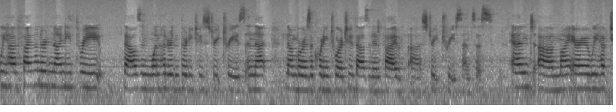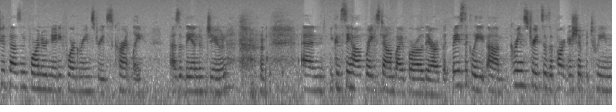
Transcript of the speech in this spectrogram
We have 593,132 street trees, and that number is according to our 2005 uh, street tree census. And uh, my area, we have 2,484 green streets currently as of the end of June. and you can see how it breaks down by borough there. But basically, um, Green Streets is a partnership between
